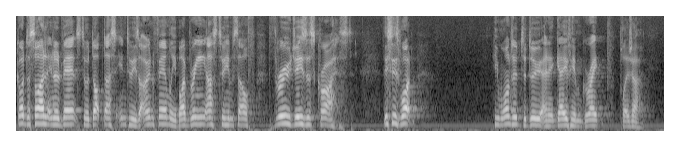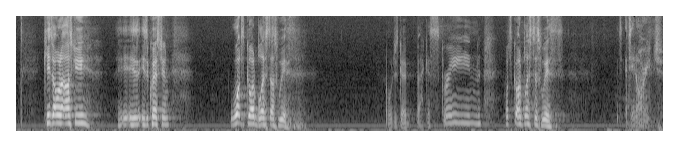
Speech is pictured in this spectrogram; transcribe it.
God decided in advance to adopt us into his own family by bringing us to himself through Jesus Christ. This is what he wanted to do, and it gave him great pleasure. Kids, I want to ask you here's a question What's God blessed us with? We'll just go back a screen. What's God blessed us with? It's, it's in orange.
